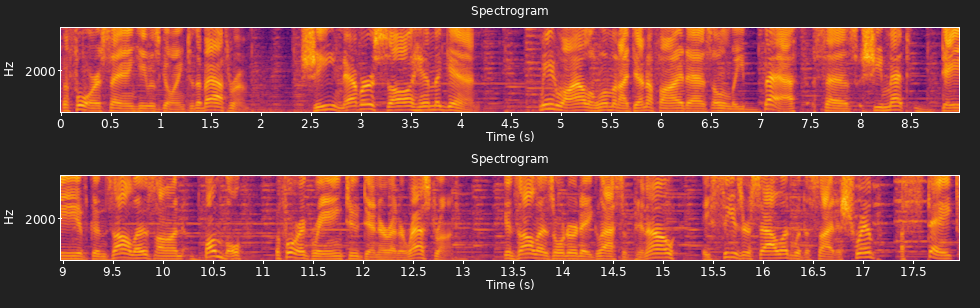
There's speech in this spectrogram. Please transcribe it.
before saying he was going to the bathroom. She never saw him again. Meanwhile, a woman identified as only Beth says she met Dave Gonzalez on Bumble before agreeing to dinner at a restaurant. Gonzalez ordered a glass of Pinot, a Caesar salad with a side of shrimp, a steak,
